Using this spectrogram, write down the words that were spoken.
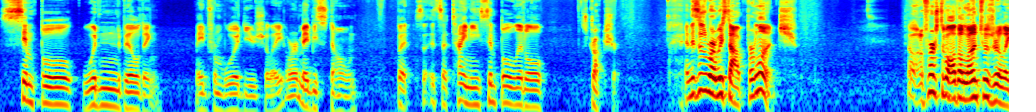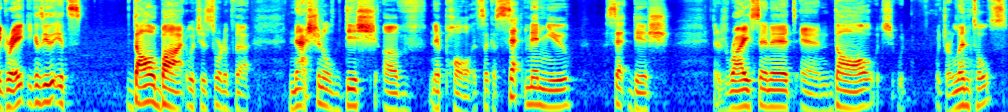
simple wooden building made from wood usually, or maybe stone. But it's a, it's a tiny, simple little structure. And this is where we stopped for lunch. Oh, first of all, the lunch was really great. You can see it's dal bhat, which is sort of the national dish of Nepal. It's like a set menu, set dish. There's rice in it and dal, which which are lentils,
